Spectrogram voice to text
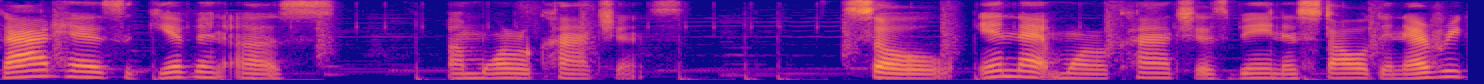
God has given us a moral conscience. So, in that moral conscience being installed in every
